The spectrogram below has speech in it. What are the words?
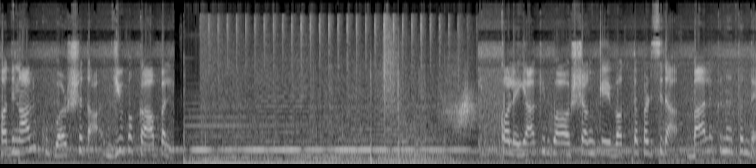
ಹದಿನಾಲ್ಕು ವರ್ಷದ ಯುವಕ ಬಲಿ ಕೊಲೆಯಾಗಿರುವ ಶಂಕೆ ವ್ಯಕ್ತಪಡಿಸಿದ ಬಾಲಕನ ತಂದೆ.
